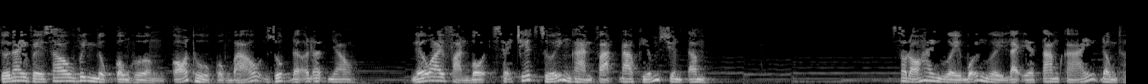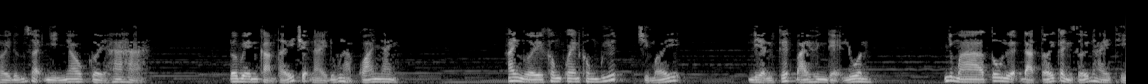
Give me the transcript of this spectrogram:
Từ nay về sau vinh nhục cùng hưởng Có thù cùng báo giúp đỡ lẫn nhau. Nếu ai phản bội sẽ chết dưới ngàn vạn đao kiếm xuyên tâm. Sau đó hai người mỗi người lại tam cái đồng thời đứng dậy nhìn nhau cười ha hà. Đôi bên cảm thấy chuyện này đúng là quá nhanh. Hai người không quen không biết, chỉ mới liền kết bái huynh đệ luôn. Nhưng mà tu luyện đạt tới cảnh giới này thì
